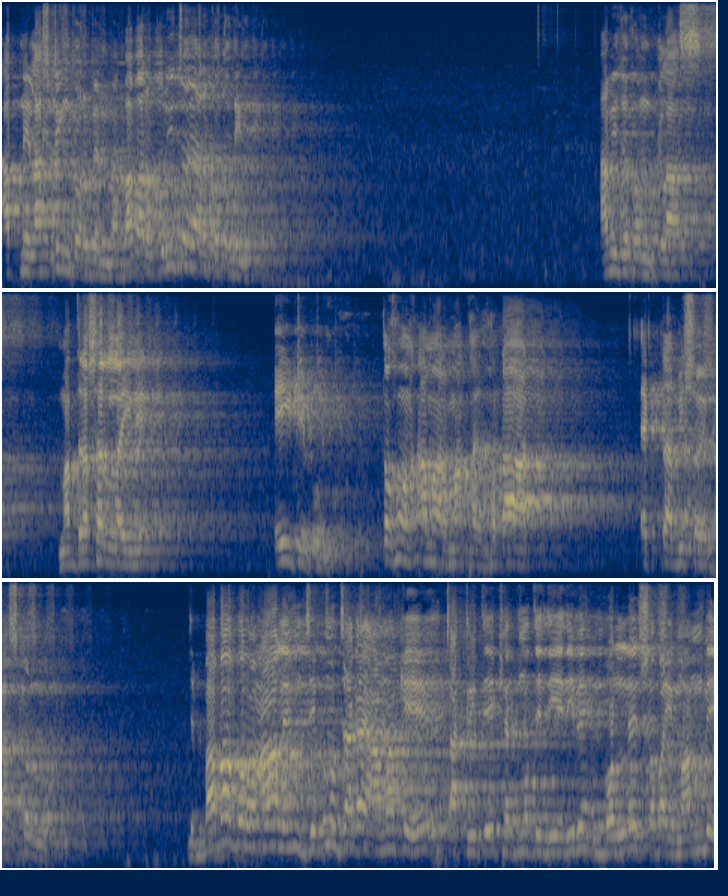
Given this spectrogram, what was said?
আপনি লাস্টিং করবেন না, বাবার পরিচয় আর কতদিন? আমি যখন ক্লাস মাদ্রাসার লাইনে এইটে পড়ি। তখন আমার মাথায় হঠাৎ একটা বিষয় কাজ করল। যে বাবা বড় আলেম, যে কোনো জায়গায় আমাকে চাকরিতে, খেদমতে দিয়ে দিবে, বললে সবাই মানবে।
